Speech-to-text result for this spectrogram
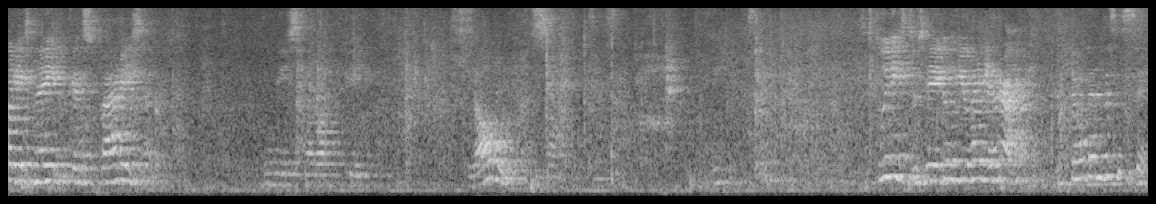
saalis neid, kes päriselt unistavadki laulma saama. tunnistusi ei tohi ju välja rääkida, nad peavad enda sisse.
